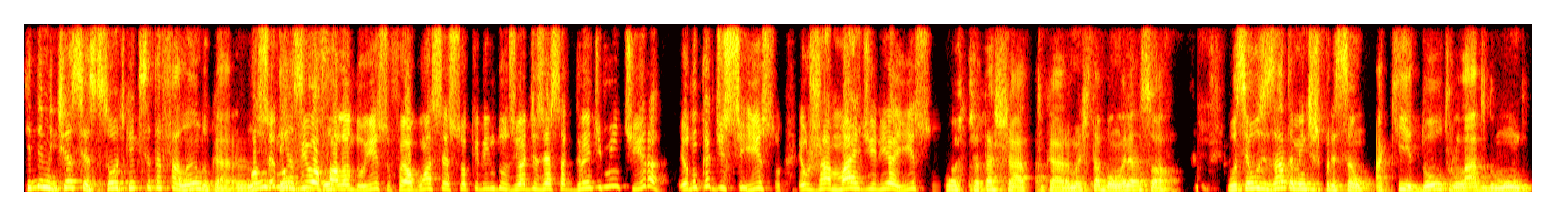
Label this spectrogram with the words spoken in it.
Que demitir assessor? De que, que você está falando, cara? Você não viu eu falando isso? Foi algum assessor que lhe induziu a dizer essa grande mentira. Eu nunca disse isso. Eu jamais diria isso. Poxa, tá chato, cara, mas tá bom. Olha só. Você usa exatamente a expressão aqui, do outro lado do mundo,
